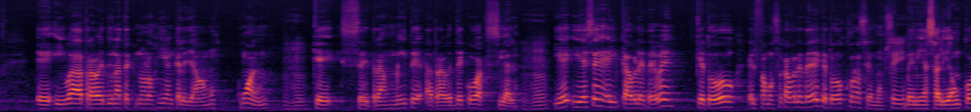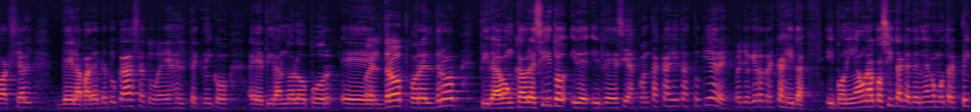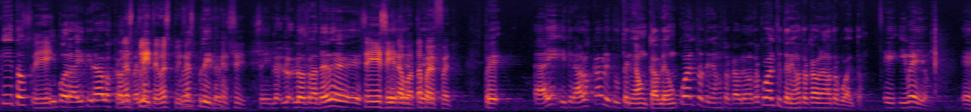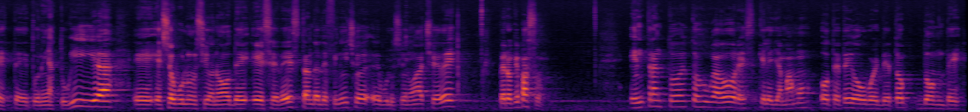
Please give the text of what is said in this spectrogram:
eh, iba a través de una tecnología en que le llamamos QAM, que se transmite a través de coaxial. y, y, ese es el cable TV que todo, el famoso cable TV que todos conocemos. Venía, salía un coaxial de la pared de tu casa, tú veías el técnico eh, tirándolo por, eh, por, el drop. por el drop, tiraba un cablecito y, te decías, ¿cuántas cajitas tú quieres? Pues yo quiero tres cajitas. Y ponía una cosita que tenía como tres piquitos y por ahí tiraba los cables. Un splitter, un splitter. Un splitter. sí. lo, traté de... Sí, sí, no, pues, está este, perfecto. Pues, ahí y tiraba los cables y tú tenías un cable en un cuarto, tenías otro cable en otro cuarto y tenías otro cable en otro cuarto. Y, y bello este, tú tenías tu guía, eh, eso evolucionó de SD, Standard Definition, evolucionó a HD. Pero ¿qué pasó? Entran todos estos jugadores que le llamamos OTT, Over the Top, donde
